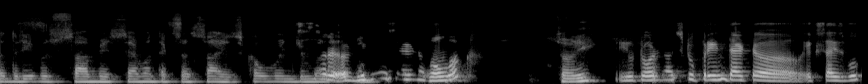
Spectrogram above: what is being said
Tadribu Sabi, seventh exercise. Sir, did you send homework? Sorry? You told us to print that uh, exercise book?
